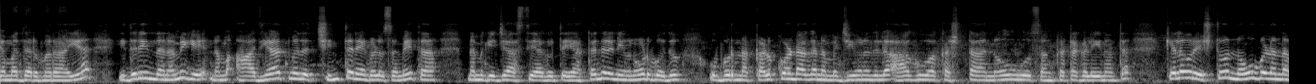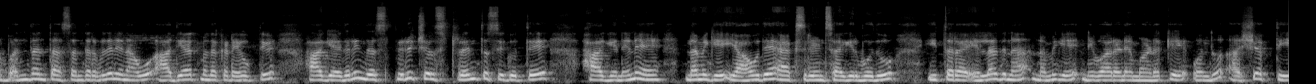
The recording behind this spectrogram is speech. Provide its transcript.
ಯಮಧರ್ಮರಾಯ. ಇದರಿಂದ ನಮಗೆ ನಮ್ಮ ಆಧ್ಯಾತ್ಮದ ಚಿಂತನೆಗಳು ಸಮೇತ ನಮಗೆ ಜಾಸ್ತಿ ಆಗುತ್ತೆ. ಯಾಕಂದರೆ ನೀವು ನೋಡ್ಬೋದು, ಒಬ್ಬರನ್ನ ಕಳ್ಕೊಂಡಾಗ ನಮ್ಮ ಜೀವನದಲ್ಲಿ ಆಗುವ ಕಷ್ಟ, ನೋವು, ಸಂಕಟಗಳೇನು ಅಂತ ಕೆಲವರು ಎಷ್ಟೋ ನೋವುಗಳನ್ನು ಬಂದಂಥ ಸಂದರ್ಭದಲ್ಲಿ ನಾವು ಆಧ್ಯಾತ್ಮದ ಕಡೆ ಹೋಗ್ತೀವಿ. ಹಾಗೆ ಅದರಿಂದ ಸ್ಪಿರಿಚುವಲ್ ಸ್ಟ್ರೆಂತ್ ಸಿಗುತ್ತೆ. ಹಾಗೆಯೇ ನಮಗೆ ಯಾವುದೇ ಆಕ್ಸಿಡೆಂಟ್ಸ್ ಆಗಿರ್ಬೋದು, ಈ ಥರ ಎಲ್ಲದನ್ನ ನಮಗೆ ನಿವಾರಣೆ ಮಾಡೋಕ್ಕೆ ಒಂದು ಆಸಕ್ತಿ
